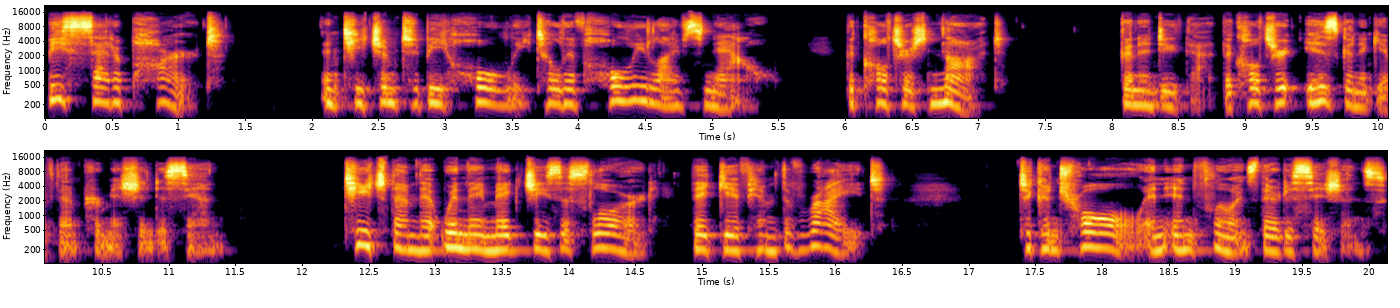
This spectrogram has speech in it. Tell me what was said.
be set apart, and teach them to be holy, to live holy lives now. The culture's not going to do that. The culture is going to give them permission to sin. Teach them that when they make Jesus Lord, they give him the right to control and influence their decisions.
